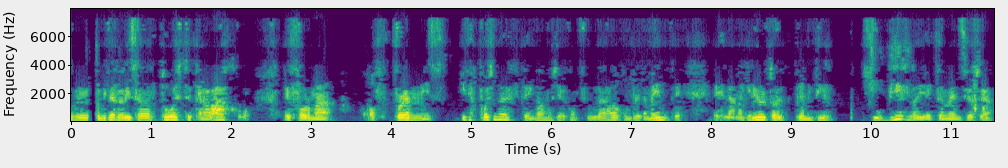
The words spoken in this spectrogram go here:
me permite realizar todo este trabajo de forma off-premise y después, una vez que tengamos ya configurado completamente eh, la máquina virtual, permitir subirla directamente, o sea,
